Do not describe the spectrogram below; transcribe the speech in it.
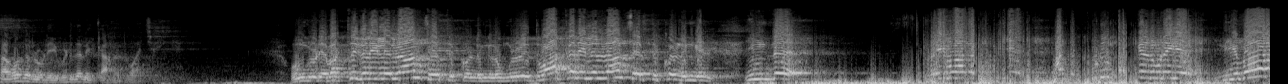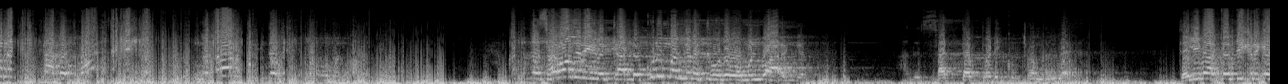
சகோதரருடைய விடுதலைக்காக துவா செய்யுங்க உங்களுடைய பக்திகளில் எல்லாம் சேர்த்துக் கொள்ளுங்கள். உங்களுடைய துவாக்களில் எல்லாம் சேர்த்துக் கொள்ளுங்கள். இந்த அந்த குடும்பங்களுடைய நிவாரணத்திற்காக துவா அந்த சகோதரிகளுக்கு அந்த குடும்பங்களுக்கு உதவ முன்வாருங்கள். சட்டப்படி குற்றம் அல்ல. தெளிவா தெரிஞ்சுக்கிறீங்க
